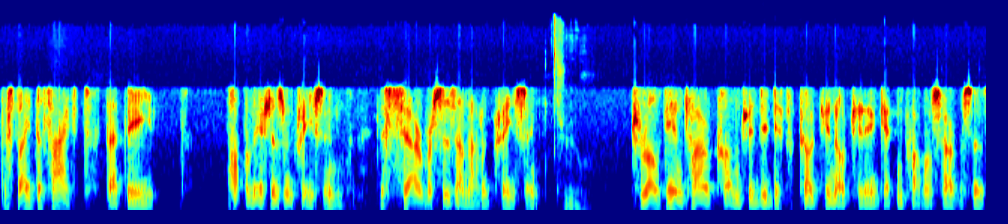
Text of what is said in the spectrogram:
Despite the fact that the population is increasing, the services are not increasing. True. Throughout the entire country, the difficulty now today in getting proper services,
